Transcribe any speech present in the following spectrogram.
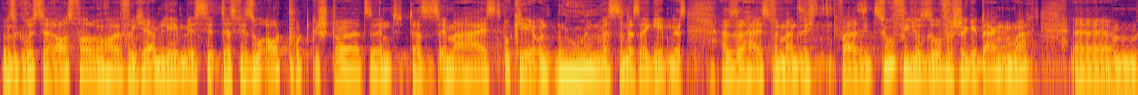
unsere größte Herausforderung häufig hier am Leben ist, dass wir so Output gesteuert sind, dass es immer heißt, okay, und nun, was denn das Ergebnis? Also das heißt, wenn man sich quasi zu philosophische Gedanken macht ähm,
